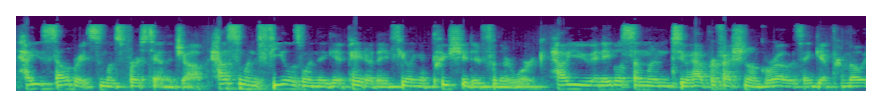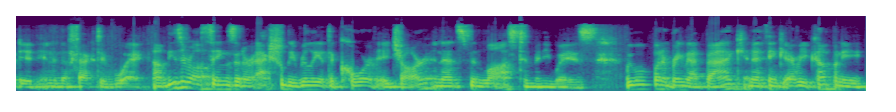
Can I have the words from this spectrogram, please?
how you celebrate someone's first day on the job, how someone feels when they get paid. Are they feeling appreciated for their work? How you enable someone to have professional growth and get promoted in an effective way. Um, these are all things that are actually really at the core of HR, and that's been lost in many ways. We want to bring that back, and I think every company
